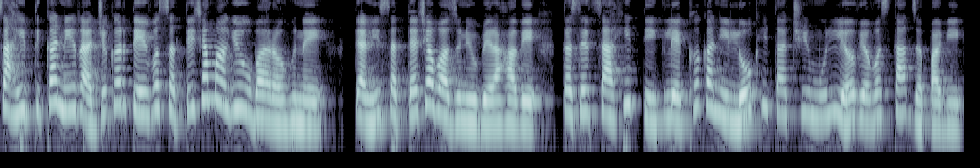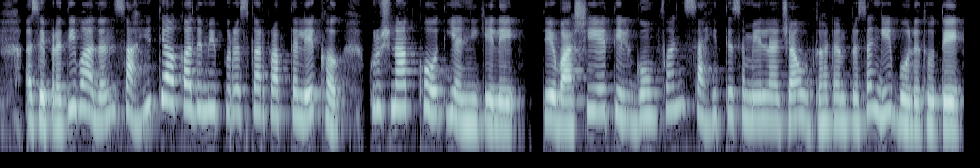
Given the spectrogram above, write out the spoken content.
साहित्यिकांनी राज्यकर्ते व सत्तेच्या मागे उभा राहू नये. त्यांनी सत्याच्या बाजूने उभे राहावे. तसेच साहित्यिक लेखकांनी लोकहिताची मूल्य व्यवस्था जपावी असे प्रतिपादन साहित्य अकादमी पुरस्कार प्राप्त लेखक कृष्णात खोत यांनी केले. ते वाशी येथील गोंफन साहित्य संमेलनाच्या उद्घाटन प्रसंगी बोलत होते.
